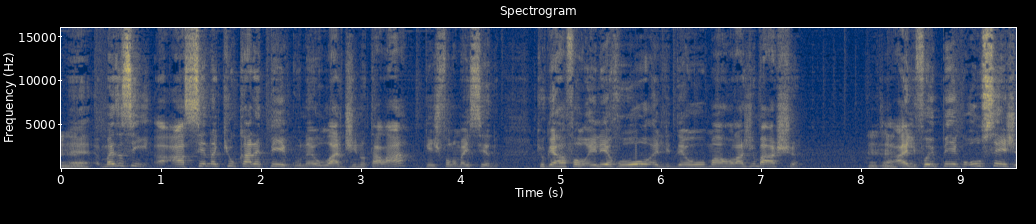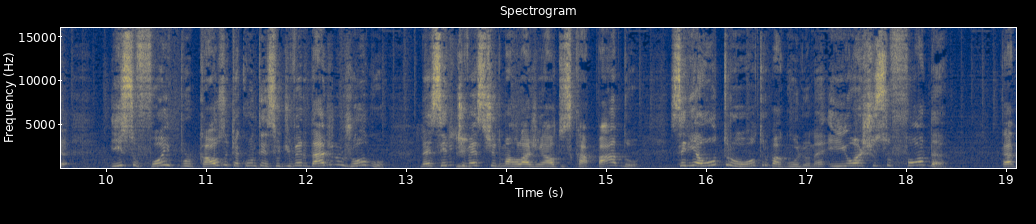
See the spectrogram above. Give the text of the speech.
Uhum. É, mas assim, a, a, cena que o cara é pego, né? O Ladino tá lá, que a gente falou mais cedo. Que o Guerra falou, ele errou, ele deu uma rolagem baixa. Uhum. Tá? Aí ele foi pego. Ou seja, isso foi por causa que aconteceu de verdade no jogo. Né? Se ele Sim. tivesse tido uma rolagem alta e escapado, seria outro, outro bagulho, né? E eu acho isso foda. Tá?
